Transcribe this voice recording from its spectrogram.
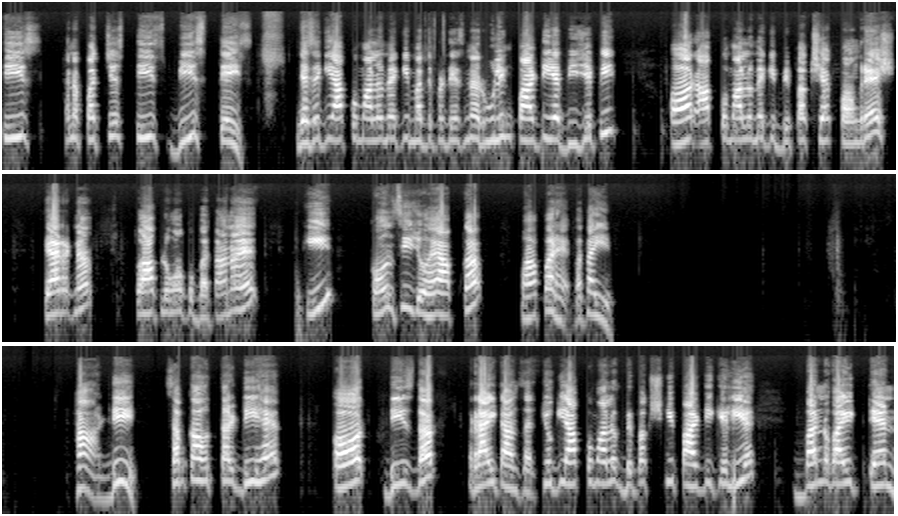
तीस, है ना? पच्चीस, तीस, बीस, तेईस। जैसे कि आपको मालूम है कि मध्य प्रदेश में रूलिंग पार्टी है बीजेपी और आपको मालूम है कि विपक्ष है कांग्रेस, ध्यान रखना तो आप लोगों को बताना है कि कौन सी जो है आपका वहाँ पर है, बताइए। हाँ डी, सबका उत्तर डी है और D is the right answer, क्योंकि आपको मालूम विपक्ष की पार्टी के लिए वन बाई टेन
